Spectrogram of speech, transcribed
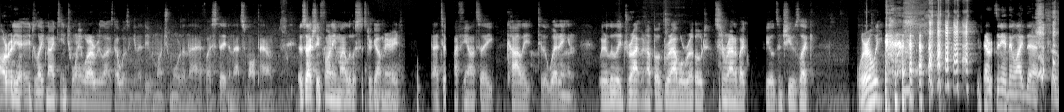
already at age like 19, 20 where I realized I wasn't going to do much more than that if I stayed in that small town. It was actually funny. My little sister got married, and I took my fiance Kylie to the wedding, and we were literally driving up a gravel road surrounded by fields, and she was like, "Where are we?" You've Never seen anything like that. So,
